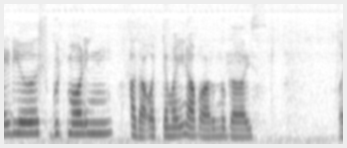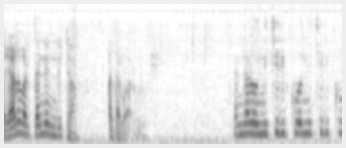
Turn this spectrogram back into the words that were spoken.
ഹായ് ഡിയേഴ്സ് ഗുഡ് മോർണിംഗ് അതാ ഒറ്റ മൈനാ പാറുന്നു ഗായ്സ് ഒരാൾ ഇവിടെ തന്നെ ഉണ്ട് ട്ടാ. അതാ പാറുന്നു. രണ്ടാൾ ഒന്നിച്ചിരിക്കൂ ഒന്നിച്ചിരിക്കൂ.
